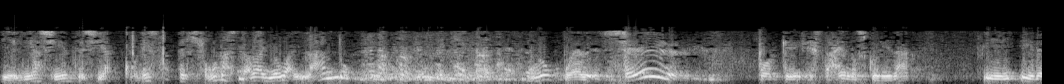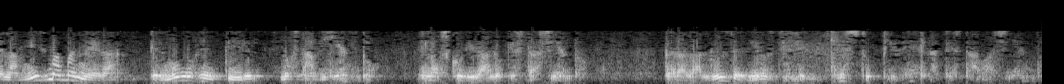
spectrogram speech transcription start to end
Y el día siguiente decía, con esta persona estaba yo bailando. No puede ser, porque estás en la oscuridad. Y, y de la misma manera, el mundo gentil no está viendo en la oscuridad lo que está haciendo. Pero a la luz de Dios dice, qué estupidez la que estaba haciendo.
